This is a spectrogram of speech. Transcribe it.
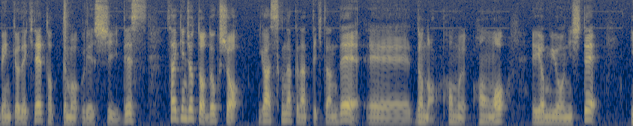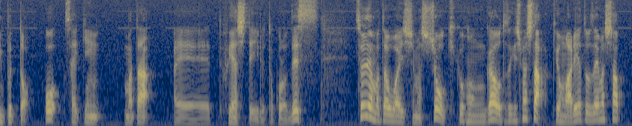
勉強できてとっても嬉しいです。最近ちょっと読書が少なくなってきたんで、えー、どんどん本本を読むようにして、インプットを最近また、えー、増やしているところです。それではまたお会いしましょう。聞く本がお届けしました。今日もありがとうございました。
